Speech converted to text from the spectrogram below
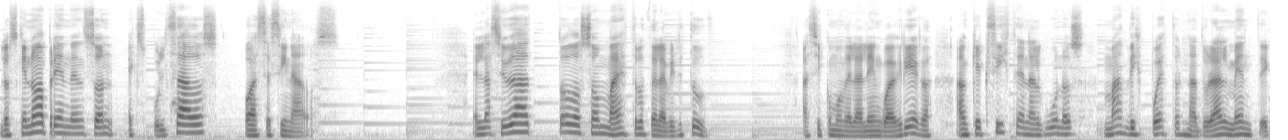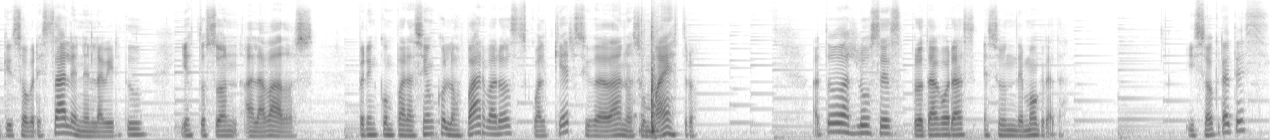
Los que no aprenden son expulsados o asesinados. En la ciudad todos son maestros de la virtud, así como de la lengua griega, aunque existen algunos más dispuestos naturalmente que sobresalen en la virtud y estos son alabados. Pero en comparación con los bárbaros, cualquier ciudadano es un maestro. A todas luces, Protágoras es un demócrata. ¿Y Sócrates?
